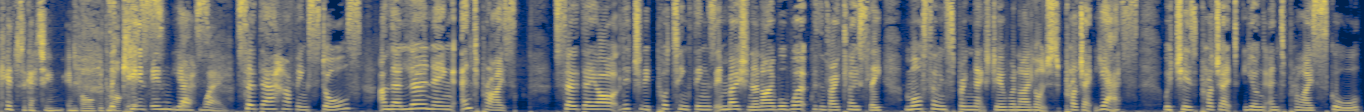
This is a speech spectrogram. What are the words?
kids are getting involved with the, The market. kids, in, in yes. what way? So they're having stalls and they're learning enterprise. So they are literally putting things in motion, and I will work with them very closely. More so in spring next year when I launch Project Yes, which is Project Young Enterprise School,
